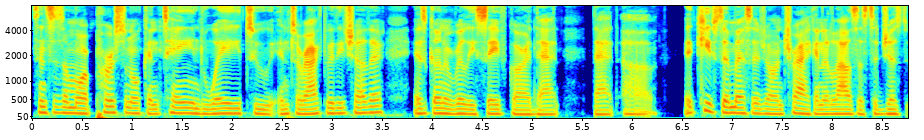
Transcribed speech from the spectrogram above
since it's a more personal contained way to interact with each other, it's going to really safeguard that that uh it keeps the message on track and allows us to just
